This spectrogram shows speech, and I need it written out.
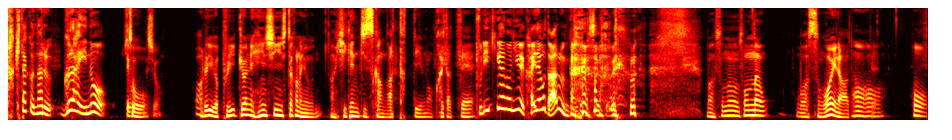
書きたくなるぐらいの、ってことでしょ。うん。あるいはプリキュアに変身したかのような非現実感があったっていうのが書いてあって。プリキュアの匂い嗅いだことあるんか まあ、その、そんな、わ、すごいなと思って。ほ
